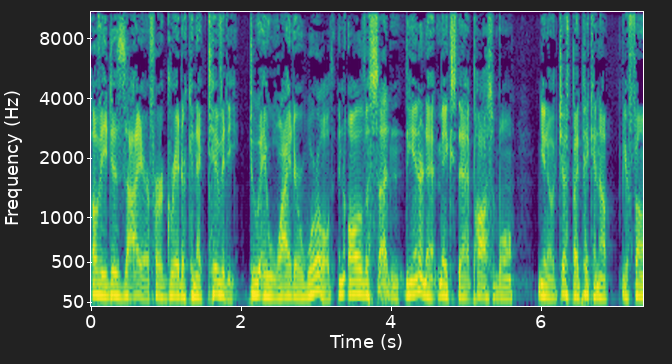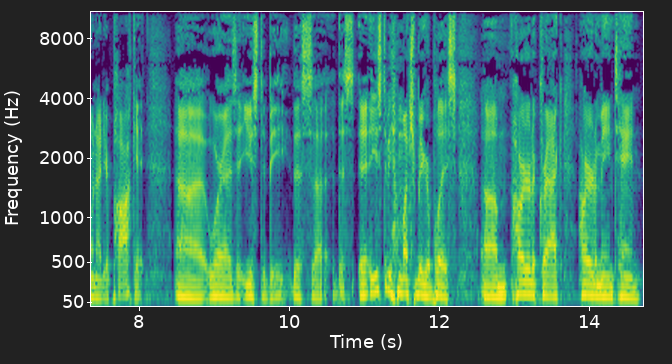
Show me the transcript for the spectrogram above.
of a desire for a greater connectivity to a wider world. And all of a sudden, the internet makes that possible you know, just by picking up your phone out of your pocket. Uh, whereas it used to be this, uh, this, it used to be a much bigger place, um, harder to crack, harder to maintain.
